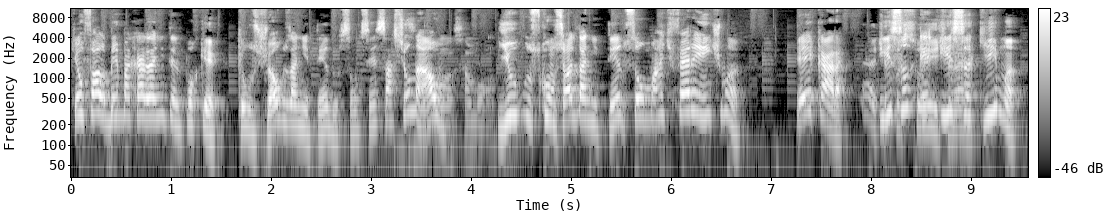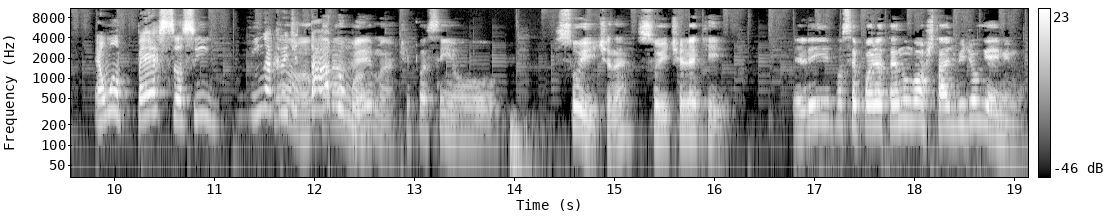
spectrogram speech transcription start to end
que eu falo bem pra cara da Nintendo. Por quê? Porque os jogos da Nintendo são sensacional. São bons, são bons. E os consoles da Nintendo são mais diferentes, mano. Ei, cara, É, tipo isso, Switch, isso né? aqui, mano, é uma peça assim Não, inacreditável, cara mano. vê, mano. Tipo assim, o Switch, né? Switch ele aqui. Ele você pode até não gostar de videogame, mano.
